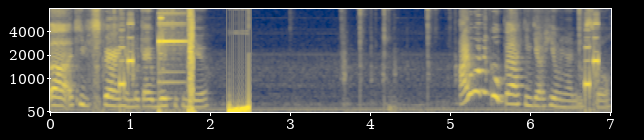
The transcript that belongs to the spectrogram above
uh, keep sparing him, which I wish you can do. I want to go back and get healing items still.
